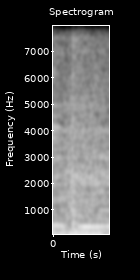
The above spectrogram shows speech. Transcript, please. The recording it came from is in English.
you.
